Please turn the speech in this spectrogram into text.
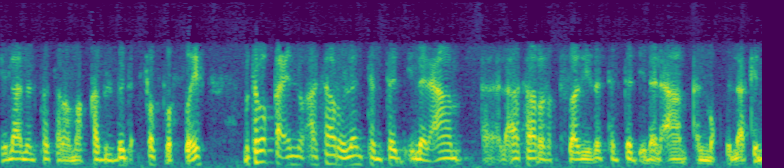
خلال الفترة ما قبل بدء فصل الصيف متوقع إنه آثاره لن تمتد إلى العام الآثار الاقتصادية لن تمتد إلى العام المقبل. لكن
